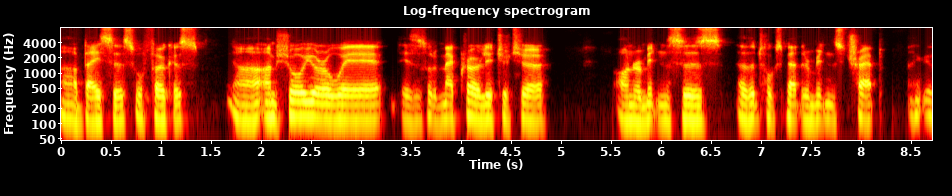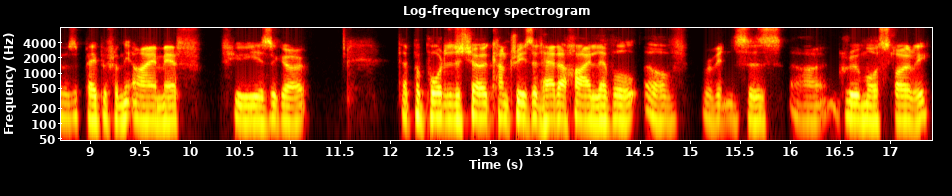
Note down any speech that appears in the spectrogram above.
uh, basis or focus. Uh, I'm sure you're aware there's a sort of macro literature on remittances uh, that talks about the remittance trap. I think there was a paper from the IMF a few years ago that purported to show countries that had a high level of remittances uh, grew more slowly.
